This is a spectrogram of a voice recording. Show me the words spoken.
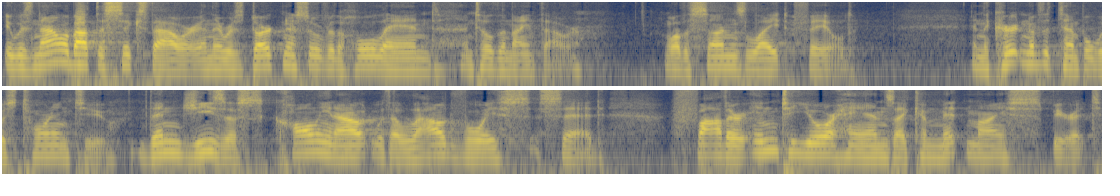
It was now about the sixth hour, and there was darkness over the whole land until the ninth hour, while the sun's light failed and the curtain of the temple was torn in two. Then Jesus, calling out with a loud voice, said, Father, into your hands I commit my spirit.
